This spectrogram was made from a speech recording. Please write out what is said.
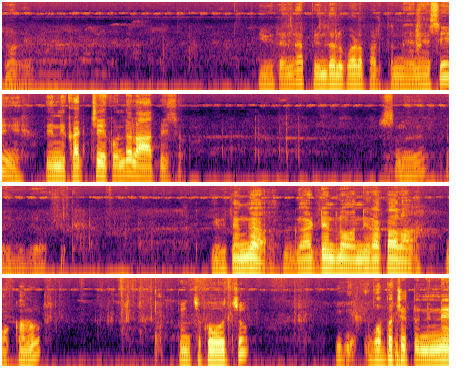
చూడండి. ఈ విధంగా పిందెలు కూడా పడుతున్నాయి అనేసి దీన్ని కట్ చేయకుండా ఇలా ఆపేసాం ఈ విధంగా గార్డెన్లో అన్ని రకాల మొక్కలు పెంచుకోవచ్చు. ఇది గుబ్బ చెట్టు నిన్నే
